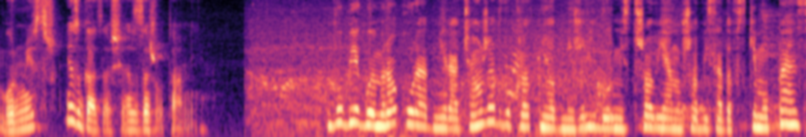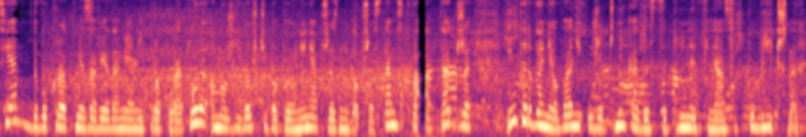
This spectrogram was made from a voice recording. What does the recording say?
Burmistrz nie zgadza się z zarzutami. W ubiegłym roku radni Raciąża dwukrotnie obniżyli burmistrzowi Januszowi Sadowskiemu pensję, dwukrotnie zawiadamiali prokuratury o możliwości popełnienia przez niego przestępstwa, a także interweniowali u Rzecznika Dyscypliny Finansów Publicznych.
